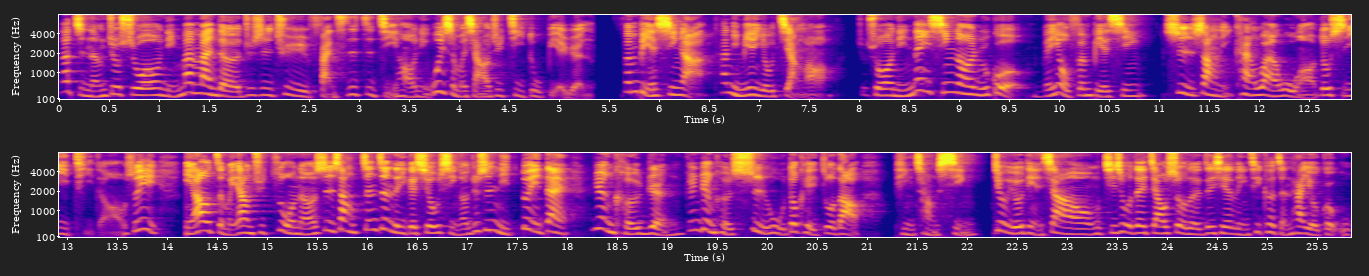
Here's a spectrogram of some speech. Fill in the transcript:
那只能就说你慢慢的就是去反思自己哈，你为什么想要去嫉妒别人？分别心啊，它里面有讲哦，就说你内心呢，如果没有分别心，事实上你看万物啊都是一体的哦。所以你要怎么样去做呢？事实上，真正的一个修行啊，就是你对待任何人跟任何事物都可以做到平常心，就有点像，其实我在教授的这些灵气课程，它有个五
